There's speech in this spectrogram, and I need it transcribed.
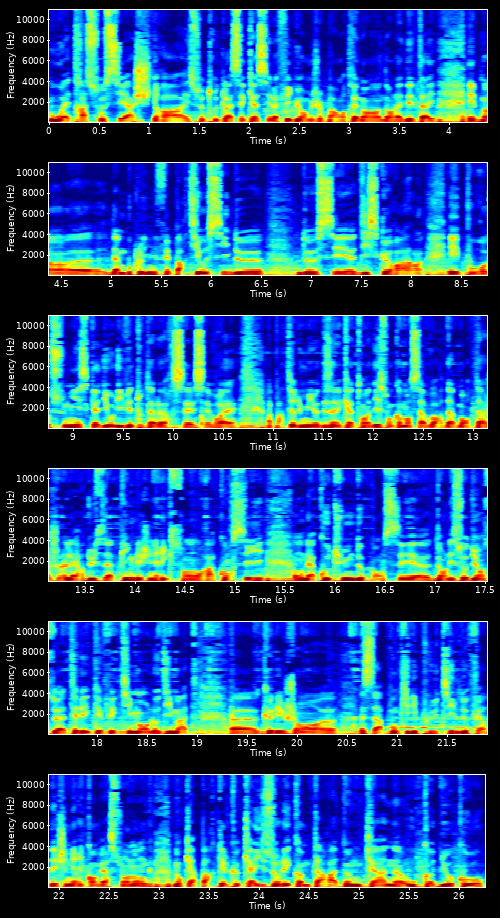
ou être associé à Shira, et ce truc-là s'est cassé la figure, mais je vais pas rentrer dans, dans la détail, et ben euh, Dame Boucleline fait partie aussi de, de ces disques rares, et pour souligner ce qu'a dit Olivier tout à l'heure, c'est vrai. À partir du milieu des années 90, on commence à avoir davantage l'ère du zapping. Les génériques sont raccourcis. On a coutume de penser euh, dans les audiences de la télé qu'effectivement l'audimat, euh, que les gens euh, zappent, donc il est plus utile de faire des génériques en version longue. Donc à part quelques cas isolés comme Tara Duncan ou Code Lyoko,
